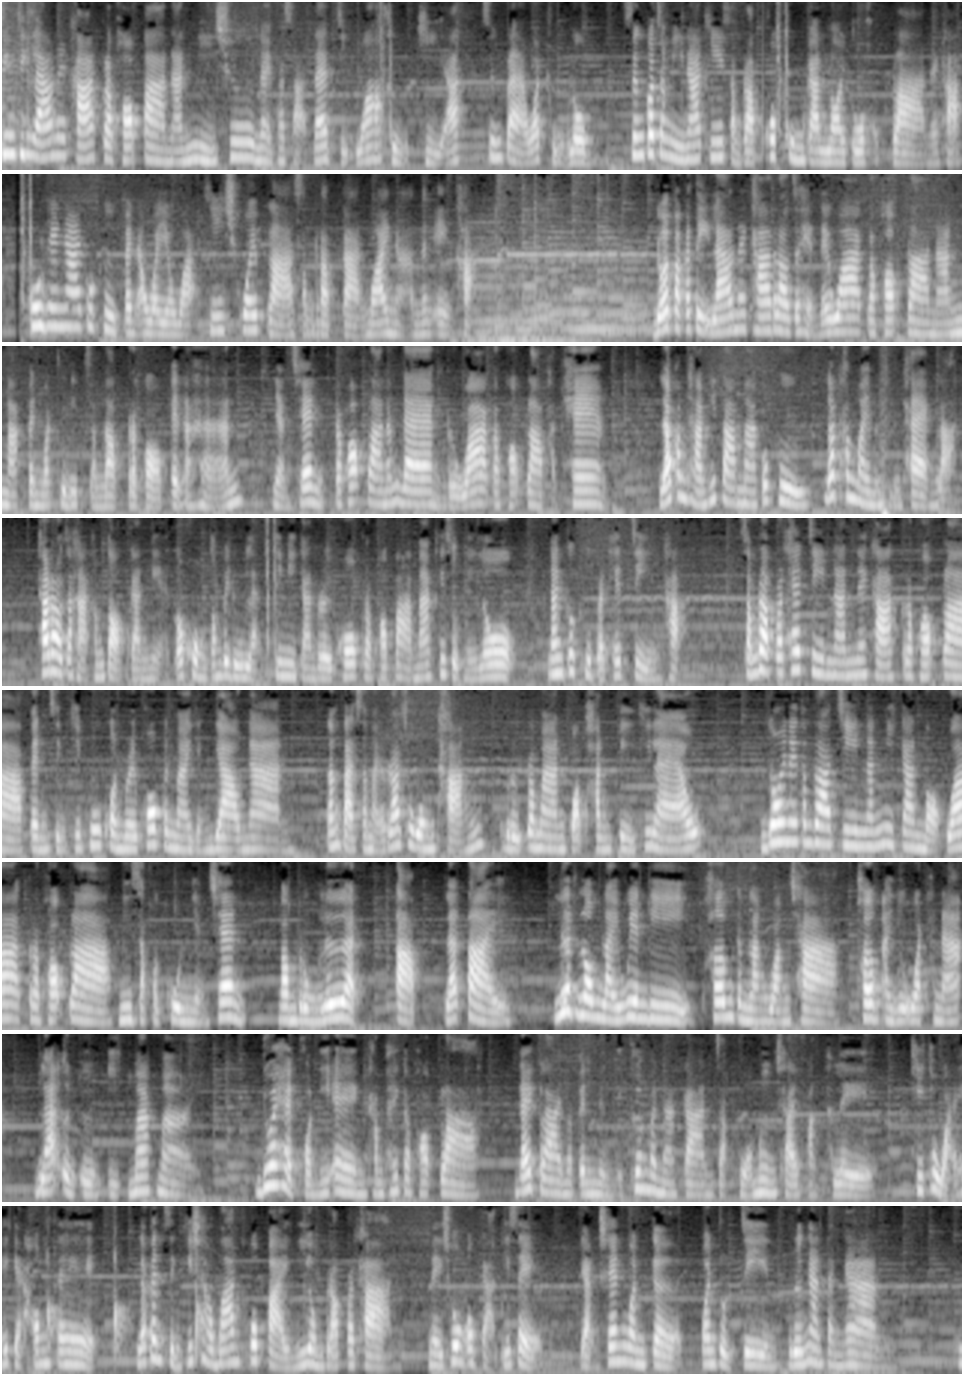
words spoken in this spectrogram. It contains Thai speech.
จริงๆ แล้วนะคะ กระเพาะปลานั้นมีชื่อในภาษาแต้จิว่าหูเขีย ซึ่งแปลว่าถุงลม ซึ่งก็จะมีหน้าที่สำหรับควบคุมการลอยตัวของปลานะคะ พูดง่ายๆก็คือเป็นอวัยวะที่ช่วยปลาสำหรับการว่ายน้ำนั่นเองค่ะโดยปกติแล้วนะคะเราจะเห็นได้ว่ากระเพาะปลานั้นมักเป็นวัตถุดิบสำหรับประกอบเป็นอาหาร อย่างเช่น กระเพาะปลาน้ำแดง หรือว่ากระเพาะปลาผัดแห้ง แล้วคำถามที่ตามมาก็คือ แล้วทำไมมันถึงแพงล่ะ ถ้าเราจะหาคำตอบกันเนี่ยก็คงต้องไปดูแหล่งที่มีการบริโภคกระเพาะปลามากที่สุดในโลก นั่นก็คือประเทศจีนค่ะ สำหรับประเทศจีนนั้นนะคะกระเพาะปลาเป็นสิ่งที่ผู้คนบริโภคกันมาอย่างยาวนาน ตั้งแต่สมัยราชวงศ์ถังหรือประมาณกว่าพันปีที่แล้ว โดยในตำราจีนนั้นมีการบอกว่ากระเพาะปลามีสรรพคุณอย่างเช่นบำรุงเลือด ตับและไต เลือดลมไหลเวียนดี เพิ่มกำลังวังชา เพิ่มอายุวัฒนะ และอื่นๆอีกมากมาย ด้วยเหตุผลนี้เองทำให้กระเพาะปลา ได้กลายมาเป็นหนึ่งในเครื่องบรรณาการจากหัวเมืองชายฝั่งทะเล ที่ถวายให้แก่ฮ่องเต้ และเป็นสิ่งที่ชาวบ้านทั่วไปนิยมรับประทาน ในช่วงโอกาสพิเศษ อย่างเช่นวันเกิด วันตรุษจีน หรืองานแต่งงาน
